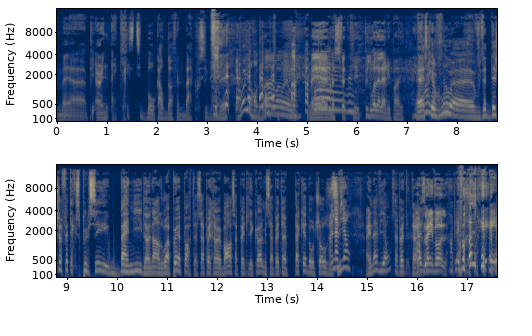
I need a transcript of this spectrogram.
Mais euh, puis un, un Christy de beau cadre d'Offenbach aussi que j'avais. Ben, voyons donc. ouais, ouais, ouais, ouais. Mais euh, je me suis fait plus le droit d'aller à la ripaille. Est-ce que vous, euh, vous êtes déjà fait expulser ou banni d'un endroit, peu importe, ça peut être un bar, ça peut être l'école, mais ça peut être un paquet d'autres choses Un aussi. avion. Un avion, ça peut être. En raison. plein vol. En plein vol. Et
